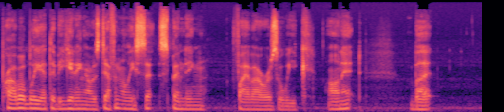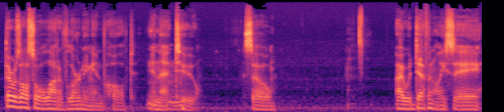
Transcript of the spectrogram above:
probably at the beginning I was definitely spending five hours a week on it, but there was also a lot of learning involved in that mm-hmm. too. So I would definitely say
